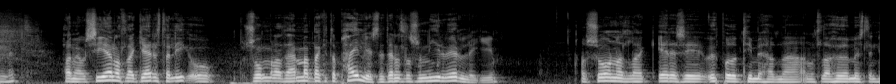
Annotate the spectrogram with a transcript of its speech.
Einmitt. Þannig að síðan alltaf gerist það líka og svo maður að það emma bara geta pælist, þetta er alltaf svo nýr veruleiki. Og svo náttúrulega er þessi uppbóðutími þarna, náttúrulega höfumislinn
